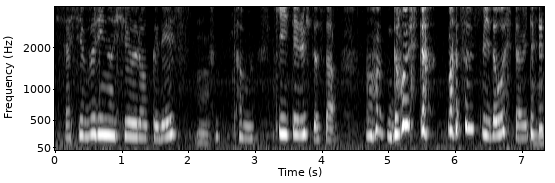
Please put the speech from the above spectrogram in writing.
久しぶりの収録です。うん。多分聞いてる人さ「う んどうした？松っぴどうした?」みたいな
